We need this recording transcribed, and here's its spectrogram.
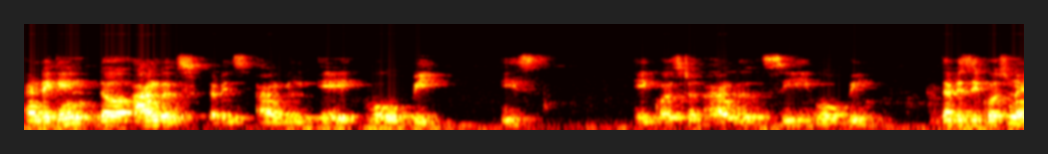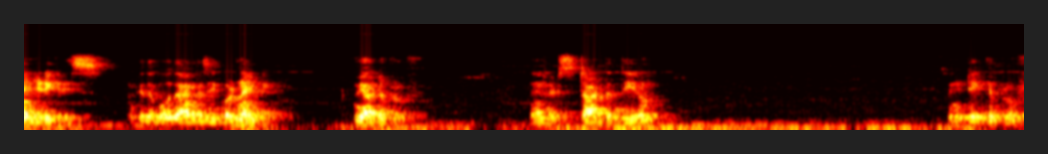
And again the angles that is angle AOB is equals to angle COB that is equals to 90 degrees. Okay, the both angles equal to 90. We have to prove. Then let's start the theorem when you take the proof.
